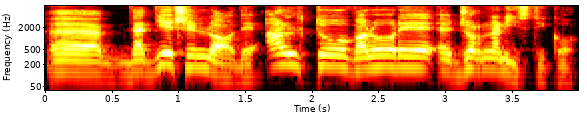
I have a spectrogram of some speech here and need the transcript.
eh, da 10 lode, alto valore eh, giornalistico,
